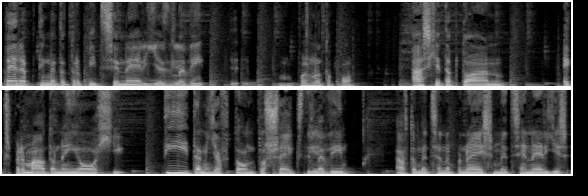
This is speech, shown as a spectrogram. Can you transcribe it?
πέρα από τη μετατροπή της ενέργειας, δηλαδή, πώς να το πω, άσχετα από το αν εξπερμάτωνε ή όχι, τι ήταν για αυτόν το σεξ, δηλαδή αυτό με τις αναπνοές, με τις ενέργειες,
